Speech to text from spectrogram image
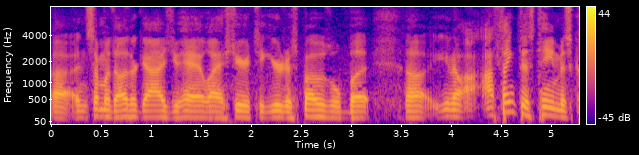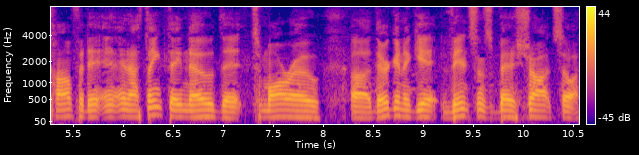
uh, and some of the other guys you had last year to your disposal. But uh, you know, I, I, think this team is confident, and, and I think they know that tomorrow uh, they're going to get Vincent's best shot. So uh,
